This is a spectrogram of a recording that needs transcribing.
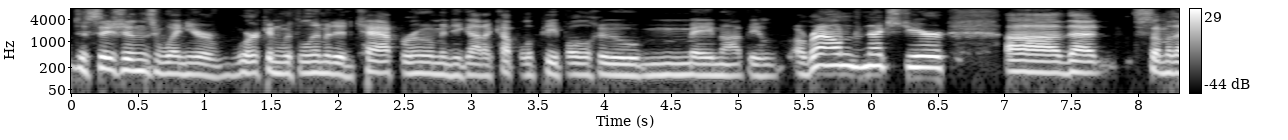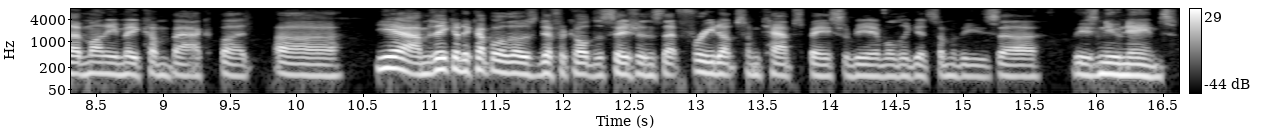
decisions when you're working with limited cap room and you got a couple of people who may not be around next year uh, that some of that money may come back but uh, yeah i'm making a couple of those difficult decisions that freed up some cap space to be able to get some of these uh, these new names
